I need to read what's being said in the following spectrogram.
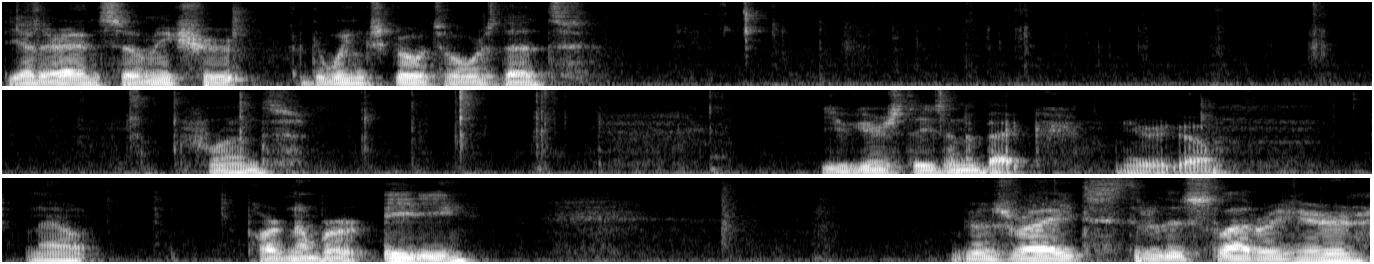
the other end. So make sure the wings go towards that front. UGear stays in the back. Here we go. Now, part number 80 goes right through this slot right here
